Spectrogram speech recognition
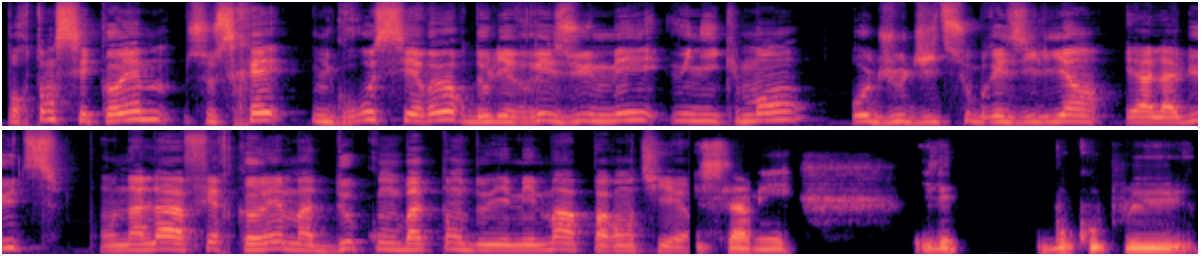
Pourtant, c'est quand même, ce serait une grosse erreur de les résumer uniquement au jiu-jitsu brésilien et à la lutte. On a là affaire quand même à deux combattants de MMA à part entière. Islam, il est beaucoup plus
